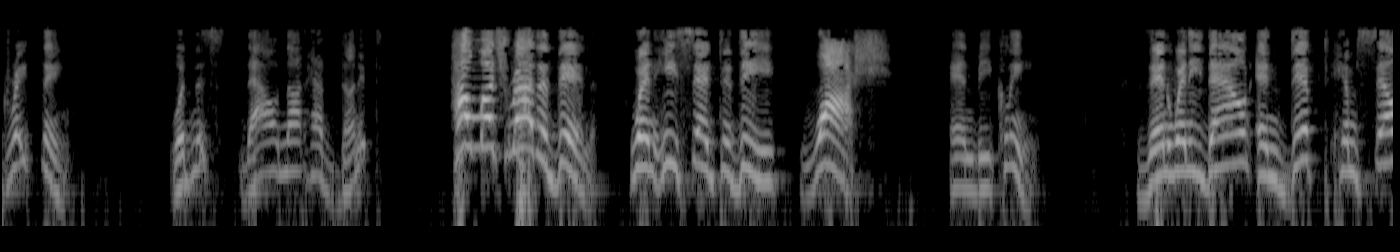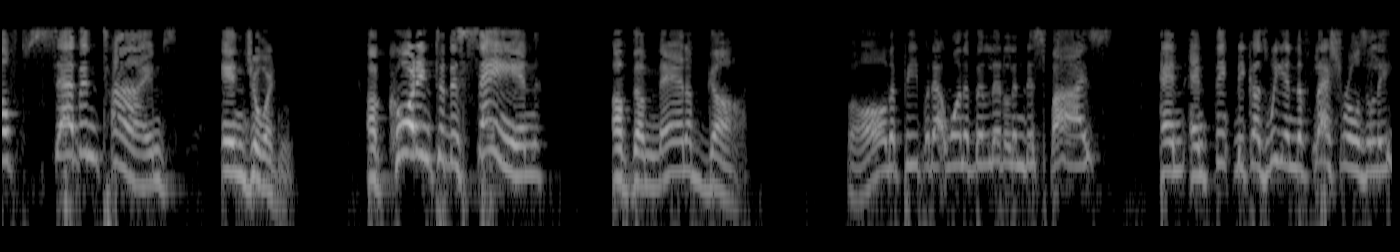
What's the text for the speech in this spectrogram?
great thing, wouldn't thou not have done it? How much rather then when he said to thee, Wash and be clean? Then went he down and dipped himself seven times in Jordan, according to the saying of the man of God. For all the people that want to belittle and despise and, and think because we in the flesh, Rosalie,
